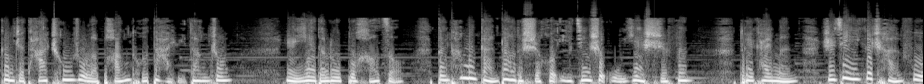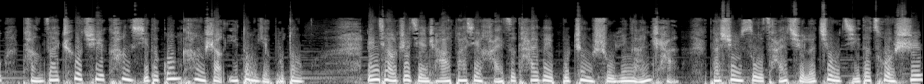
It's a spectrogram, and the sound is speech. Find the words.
跟着他冲入了滂沱大雨当中。雨夜的路不好走，等他们赶到的时候，已经是午夜时分。推开门，只见一个产妇躺在撤去炕席的光炕上，一动也不动。林巧稚检查发现孩子胎位不正，属于难产。她迅速采取了救急的措施。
